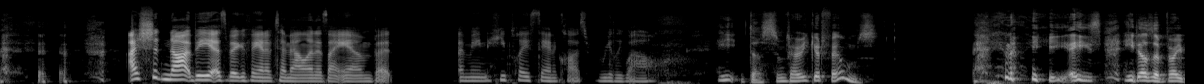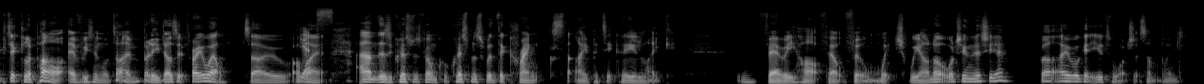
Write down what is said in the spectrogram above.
I should not be as big a fan of Tim Allen as I am, but I mean, he plays Santa Claus really well. he does some very good films. you know, he, he's he does a very particular part every single time, but he does it very well. So I'll buy it. Um, there's a Christmas film called Christmas with the Cranks that I particularly like. Very heartfelt film, which we are not watching this year, but I will get you to watch at some point.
